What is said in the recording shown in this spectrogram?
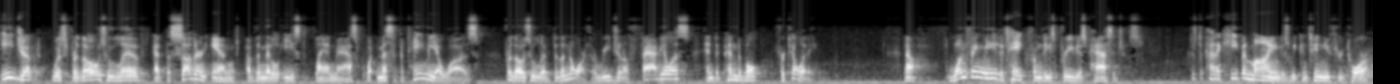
Egypt was for those who lived at the southern end of the Middle East landmass what Mesopotamia was for those who lived to the north, a region of fabulous and dependable fertility. Now, one thing we need to take from these previous passages, just to kind of keep in mind as we continue through Torah,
